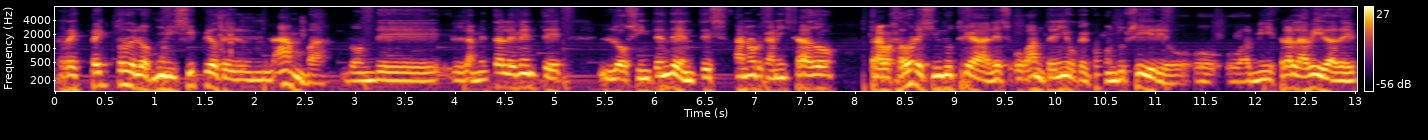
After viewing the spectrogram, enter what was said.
respecto de los municipios del AMBA, donde lamentablemente los intendentes han organizado trabajadores industriales o han tenido que conducir o, o, administrar la vida de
